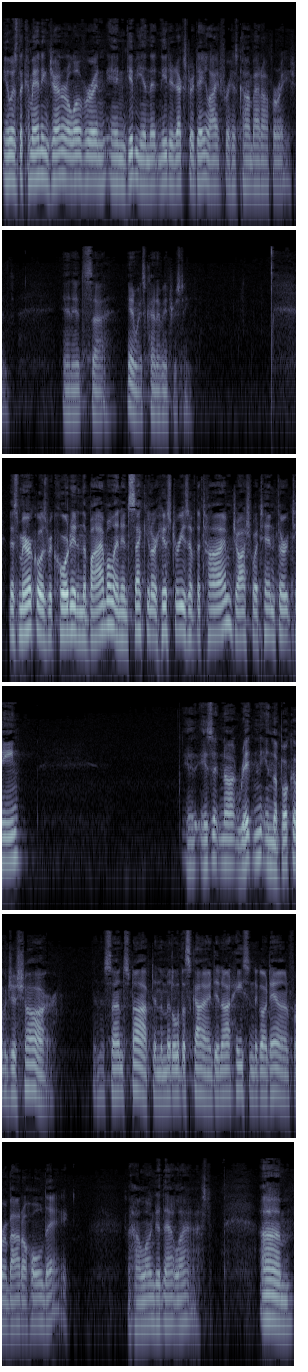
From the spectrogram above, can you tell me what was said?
It was the commanding general over in, in Gibeon that needed extra daylight for his combat operations. And it's, uh, anyway, it's kind of interesting. This miracle is recorded in the Bible and in secular histories of the time, Joshua 10:13. Is it not written in the book of Jashar? And the sun stopped in the middle of the sky and did not hasten to go down for about a whole day. So, how long did that last? Um,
